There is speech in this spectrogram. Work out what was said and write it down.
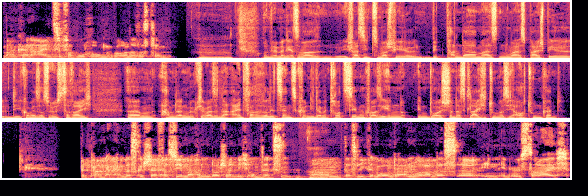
machen keine Einzelverbuchungen über unser System. Mhm. Und wenn man jetzt aber, ich weiß nicht, zum Beispiel Bitpanda, mal als, nur mal als Beispiel, die kommen jetzt aus Österreich, ähm, haben dann möglicherweise eine einfachere Lizenz, können die damit trotzdem quasi in, in Deutschland das gleiche tun, was ihr auch tun könnt? Bitpanda kann das Geschäft, was wir machen, in Deutschland nicht umsetzen. Ähm, das liegt aber unter anderem daran, dass äh, in, in Österreich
